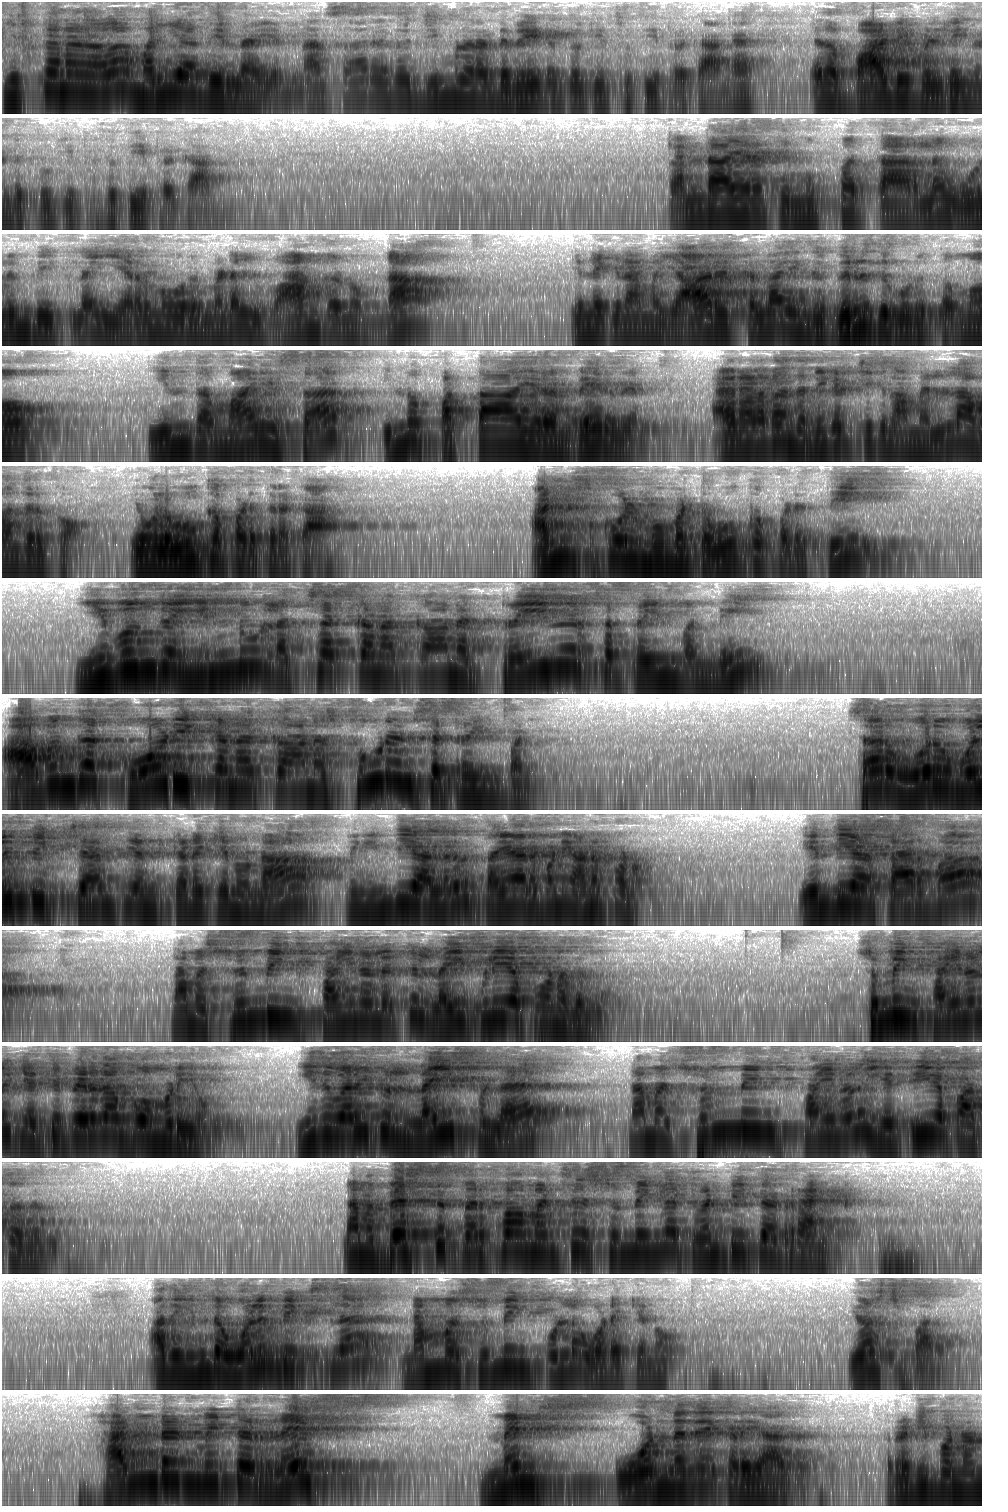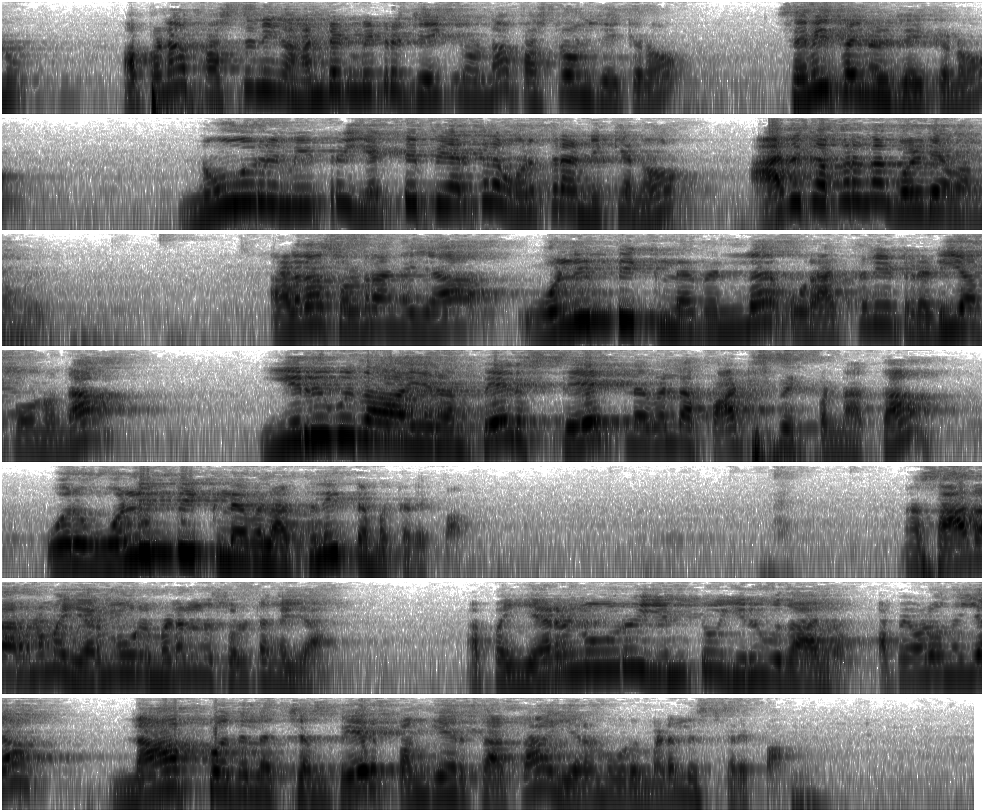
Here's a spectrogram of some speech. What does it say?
இத்தனை நாளாக மரியாதை இல்லை. என்ன சார்? ஏதோ ஜிம்ல ரெண்டு வெயிட்டை தூக்கி சுத்திட்டு இருக்காங்க. ஏதோ பாடி பில்டிங் ரெண்டு தூக்கிட்டு சுத்திட்டு இருக்காங்க. ரெண்டாயிரத்தி முப்பத்தாறுல ஒலிம்பிக்ல இருநூறு மெடல் வாங்கணும்னா இன்னைக்கு நாம யாருக்கெல்லாம் இங்க விருது கொடுத்தோமோ இந்த மாதிரி சார் இன்னும் பத்தாயிரம் பேர் வேணும். அதனாலதான் இந்த நிகழ்ச்சிக்கு நாம எல்லாம் வந்திருக்கோம். இவங்களை ஊக்கப்படுத்துறக்கா? அன்ஸ்கூல் மூமெண்ட்டை ஊக்கப்படுத்தி இவங்க இன்னும் லட்சக்கணக்கான ட்ரெயினர்ஸை ட்ரெயின் பண்ணி அவங்க கோடிக்கணக்கான ஸ்டூடெண்ட்ஸை ட்ரெயின் பண்ணி. சார் ஒரு ஒலிம்பிக் சாம்பியன் கிடைக்கணும்னா நீங்க இந்தியால இருந்து தயார் பண்ணி அனுப்பணும். இந்தியா சார்பா நம்ம ஸ்விம்மிங் ஃபைனலுக்கு லைஃப்லயே போனதில்லை. ஸ்விம்மிங் ஃபைனலுக்கு எட்டு பேர் தான் போக முடியும். இது வரைக்கும் லைஃப்ல நம்ம ஸ்விம்மிங் ஃபைனலை எட்டியே பார்த்ததில்லை. நம்ம பெஸ்ட் பெர்ஃபார்மன்ஸே ஸ்விம்மிங்ல டுவெண்ட்டி தேர்ட் ரேங்க் அது இந்த ஒலிம்பிக்ஸ்ல நம்ம ஸ்விம்மிங் பூல்ல உடைக்கணும். யோசிச்சு பாருங்க. ஹண்ட்ரட் மீட்டர் ரேஸ் மென்ஸ் ஓடினதே கிடையாது. ரெடி பண்ணணும். அப்பனா ஃபஸ்ட்டு நீங்கள் ஹண்ட்ரட் மீட்டர் ஜெயிக்கணும்னா ஃபஸ்ட் ரவுண்ட் ஜெயிக்கணும். செமிஃபைனல் ஜெயிக்கணும். நூறு மீட்டர் எட்டு பேர்த்தில் ஒருத்தராக நிற்கணும் அதுக்கப்புறம் தான் கோல்டே வாங்க முடியும். அதனாலதான் சொல்கிறாங்க ஐயா ஒலிம்பிக் லெவலில் ஒரு அத்லீட் ரெடியாக போகணும்னா இருபதாயிரம் பேர் ஸ்டேட் லெவலில் பார்ட்டிசிபேட் பண்ணாதான் ஒரு ஒலிம்பிக் லெவல் அத்லீட் நம்ம கிடைப்பாங்க நான் சாதாரணமாக இரநூறு மெடல்னு சொல்லிட்டேங்க ஐயா. அப்போ இரநூறு இன்ட்டு இருபதாயிரம். அப்போ எவ்வளவுங்க ஐயா? நாற்பது லட்சம் பேர் பங்கேற்றா தான் 200 மெடலிஸ்ட் கிடைப்பான்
